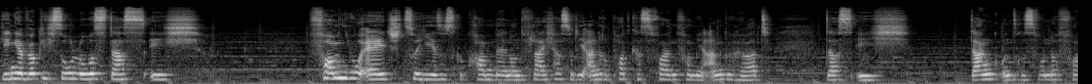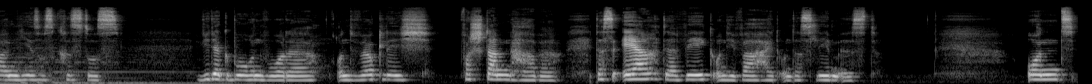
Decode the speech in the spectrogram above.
ging ja wirklich so los, dass ich vom New Age zu Jesus gekommen bin. Und vielleicht hast du die andere Podcast-Folgen von mir angehört, dass ich dank unseres wundervollen Jesus Christus wiedergeboren wurde und wirklich verstanden habe, dass er der Weg und die Wahrheit und das Leben ist. Und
